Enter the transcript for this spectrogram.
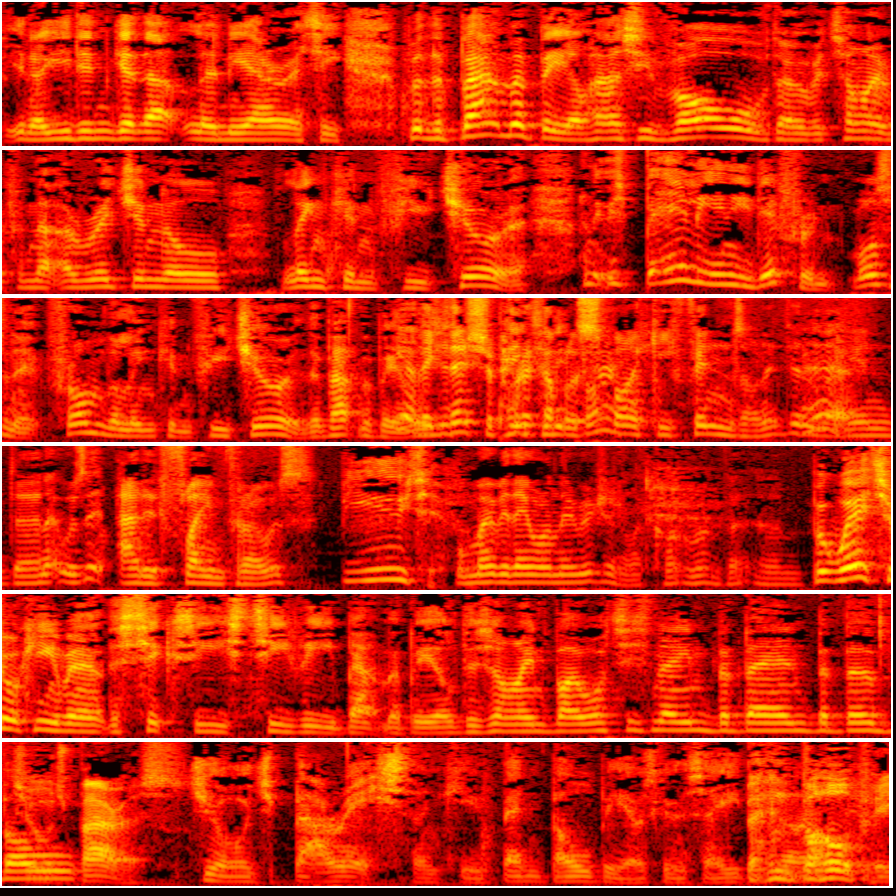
You know, you didn't get that linearity. But the Batmobile has evolved over time from that original Lincoln Futura, and it was barely any different, wasn't it, from the Lincoln Futura, the Batmobile? Yeah, they, just they should put a couple of spiky fins on it, didn't Yeah. they? And uh, that was it. Added flamethrowers. Beautiful. Or maybe they were on the original, I can't remember. Um, But we're talking about the 60s TV Batmobile designed by what's his name? Ben George Barris. George Barris, thank you. Ben Bowlby, Bowlby, I was going to say. He Ben designed- Bowlby?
